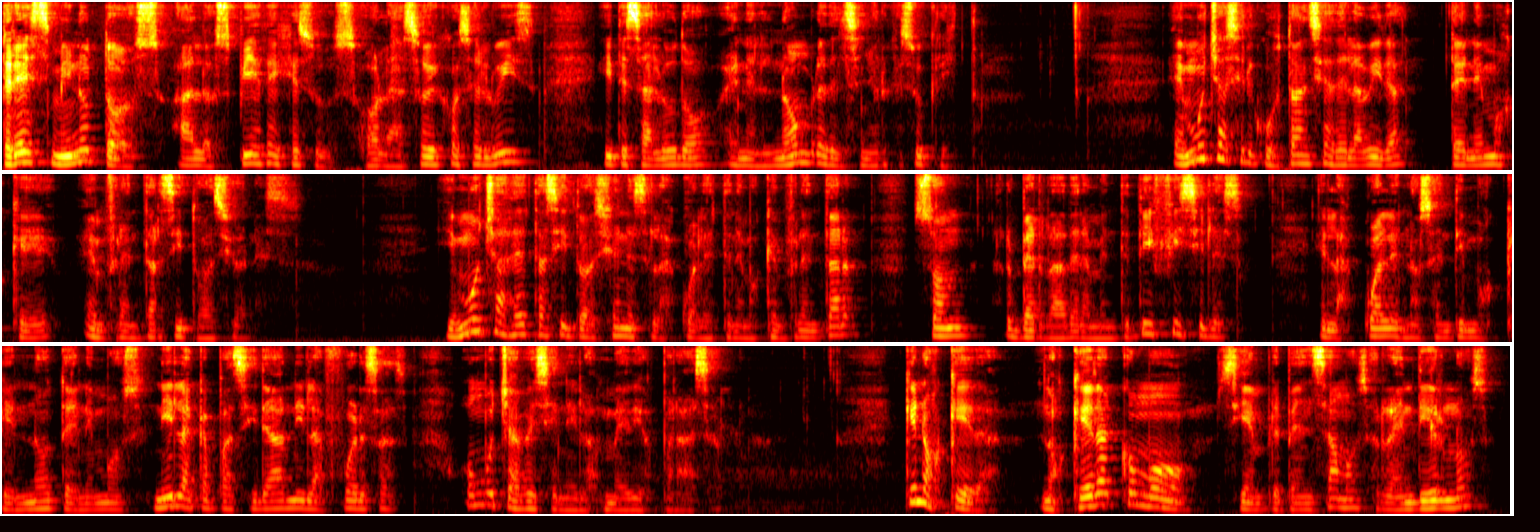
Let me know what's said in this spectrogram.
Tres minutos a los pies de Jesús. Hola, soy José Luis y te saludo en el nombre del Señor Jesucristo. En muchas circunstancias de la vida tenemos que enfrentar situaciones. Y muchas de estas situaciones en las cuales tenemos que enfrentar son verdaderamente difíciles, en las cuales nos sentimos que no tenemos ni la capacidad ni las fuerzas o muchas veces ni los medios para hacerlo. ¿Qué nos queda? Nos queda como siempre pensamos, rendirnos,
